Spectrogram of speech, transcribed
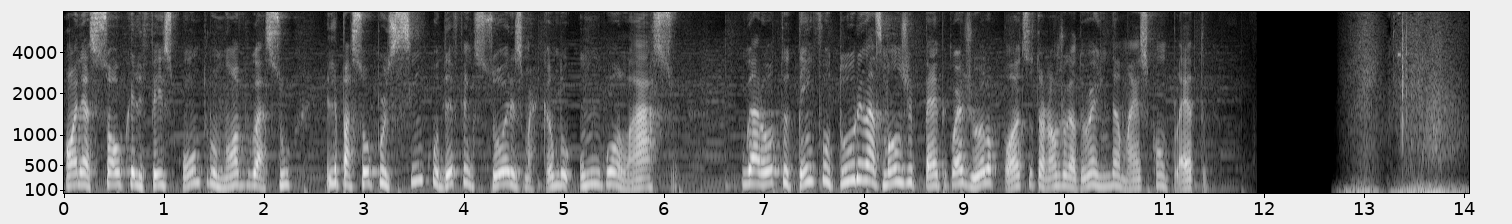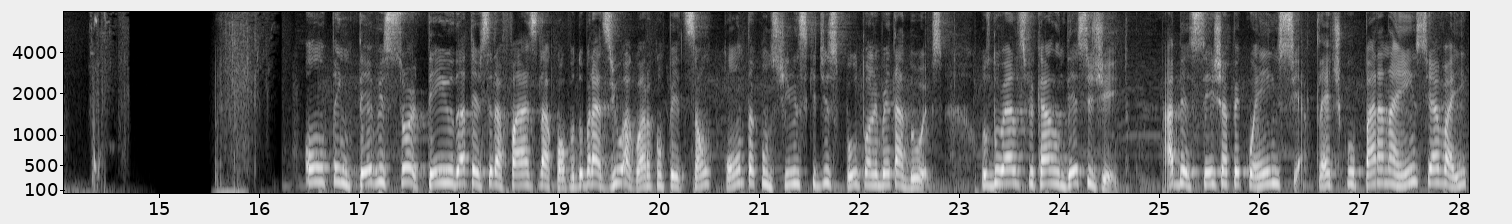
Olha só o que ele fez contra o Nova Iguaçu, ele passou por cinco defensores marcando um golaço. O garoto tem futuro e nas mãos de Pep Guardiola pode se tornar um jogador ainda mais completo. Ontem teve sorteio da terceira fase da Copa do Brasil, agora a competição conta com os times que disputam a Libertadores. Os duelos ficaram desse jeito. ABC Chapecoense, Atlético Paranaense e Havaí,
